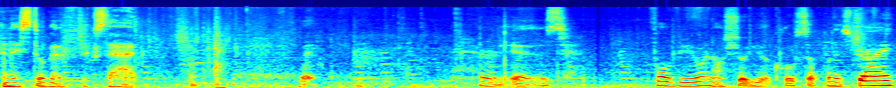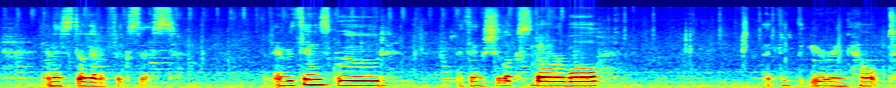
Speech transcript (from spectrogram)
And I still gotta fix that. But here it is. Full view, and I'll show you a close-up when it's dry. And I still gotta fix this. Everything's glued. I think she looks adorable. I think the earring helped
